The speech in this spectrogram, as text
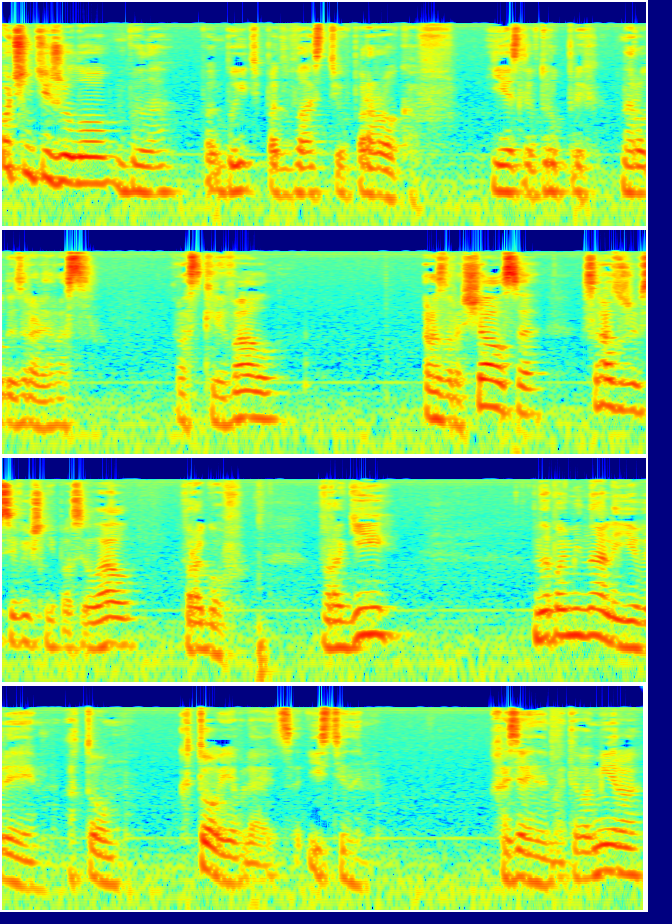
очень тяжело было быть под властью пророков. Если вдруг народ Израиля рас, расклевал, развращался, сразу же Всевышний посылал врагов. Враги напоминали евреям о том, кто является истинным хозяином этого мира,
